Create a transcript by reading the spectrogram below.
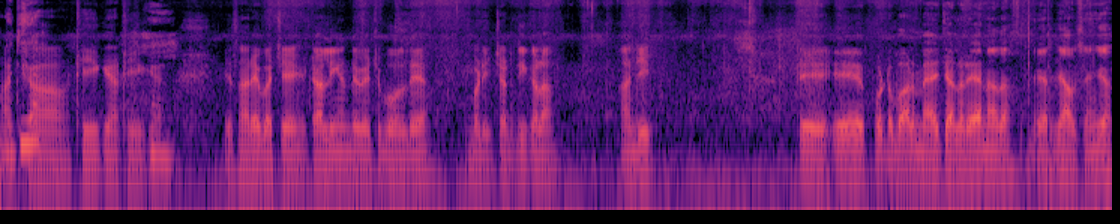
ਵਧੀਆ? ਅੱਛਾ ਠੀਕ ਹੈ ਠੀਕ ਹਾਂਜੀ। ਇਹ ਸਾਰੇ ਬੱਚੇ ਇਟਾਲੀਅਨ ਦੇ ਵਿੱਚ ਬੋਲਦੇ ਆ ਬੜੀ ਚੜ੍ਹਦੀ ਕਲਾ। ਹਾਂਜੀ। ਤੇ ਇਹ ਫੁੱਟਬਾਲ ਮੈਚ ਚੱਲ ਰਿਹਾ ਇਹਨਾਂ ਦਾ ਇਹ ਹਰਜਾਬ ਸਿੰਘ ਆ।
